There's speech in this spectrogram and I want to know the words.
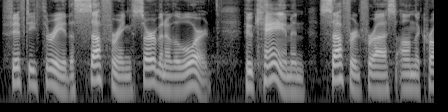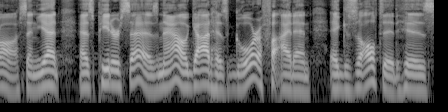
53, the suffering servant of the Lord who came and suffered for us on the cross. And yet, as Peter says, now God has glorified and exalted his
